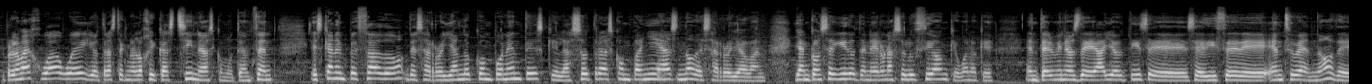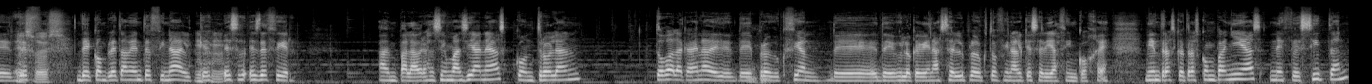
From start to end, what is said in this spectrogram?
El problema de Huawei y otras tecnológicas chinas, como Tencent, es que han empezado desarrollando componentes que las otras compañías no desarrollaban y han conseguido tener una solución que, bueno, que en términos de IoT se, se dice de end-to-end, ¿no? De, de, completamente final, que es, es decir, en palabras así más llanas, controlan toda la cadena de, producción de, de lo que viene a ser el producto final que sería 5G. Mientras que otras compañías necesitan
